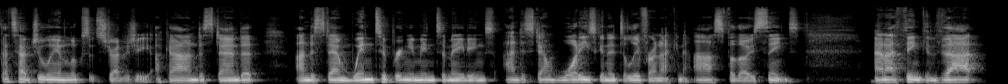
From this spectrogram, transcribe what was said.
that's how Julian looks at strategy. Okay, I understand it, I understand when to bring him into meetings, I understand what he's going to deliver, and I can ask for those things. And I think that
